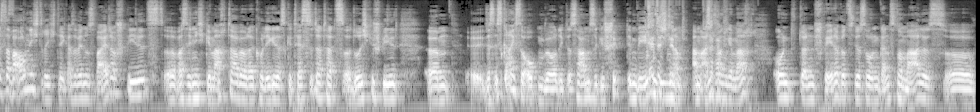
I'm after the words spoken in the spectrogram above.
ist aber auch nicht richtig. Also wenn du es weiterspielst, äh, was ich nicht gemacht habe, oder der Kollege, der es getestet hat, hat es äh, durchgespielt, ähm, äh, das ist gar nicht so open-worldig. Das haben sie geschickt im Wesentlichen am, am Das Anfang gemacht. Und dann später wird's wieder so ein ganz normales, äh,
